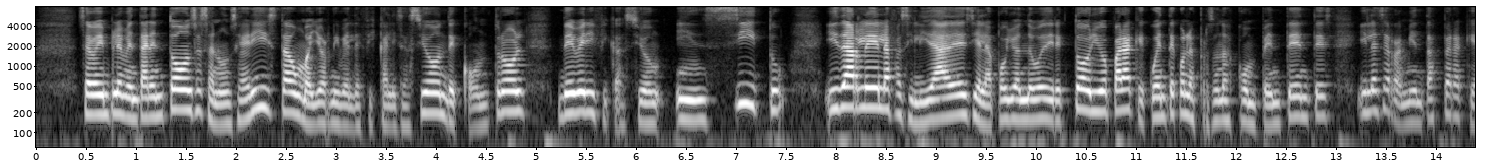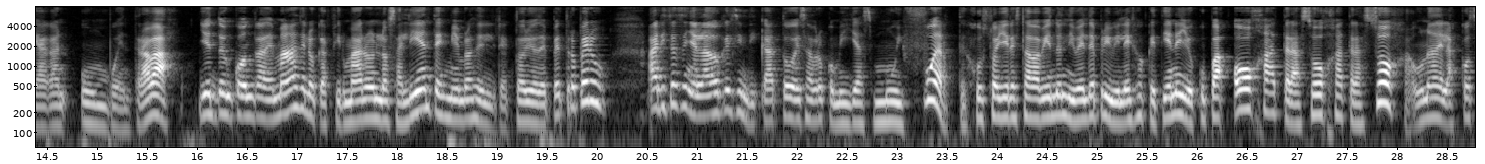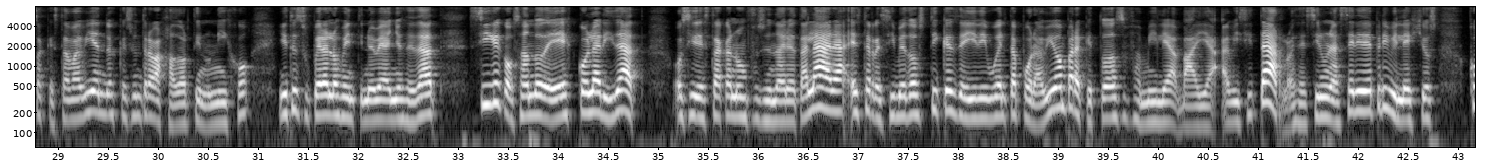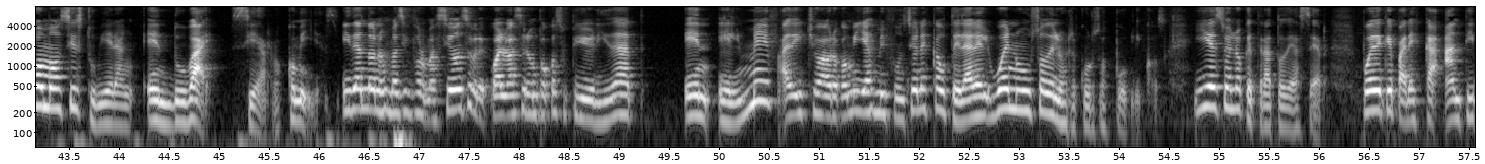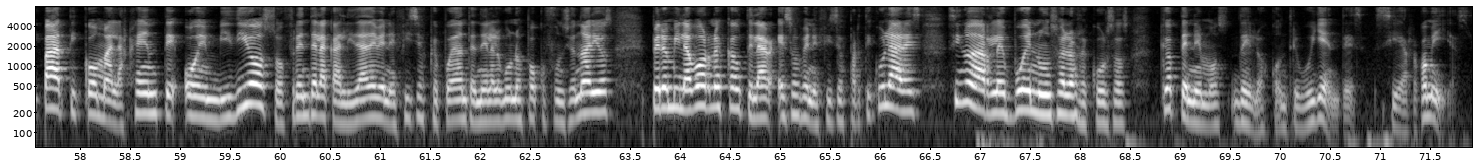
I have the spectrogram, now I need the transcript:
Se va a implementar entonces, anuncia Arista, un mayor nivel de fiscalización, de control, de verificación in situ y darle las facilidades y el apoyo al nuevo directorio para que cuente con las personas competentes y las herramientas para que hagan un buen trabajo. Yendo en contra además de lo que afirmaron los salientes miembros del directorio de Petroperú, Arista ha señalado que el sindicato es, abro comillas, muy fuerte. Justo ayer estaba viendo el nivel de privilegio que tiene y ocupa hoja tras hoja tras hoja. Una de las cosas que estaba viendo es que si un trabajador tiene un hijo y este supera los 29 años de edad, sigue causando de escolaridad. O si destacan un funcionario talara, este recibe dos tickets de ida y vuelta por avión para que toda su familia vaya a visitarlo. Es decir, una serie de privilegios como si estuvieran en Dubái. Cierro comillas. Y dándonos más información sobre cuál va a ser un poco su prioridad en el MEF, ha dicho, abro comillas, mi función es cautelar el buen uso de los recursos públicos. Y eso es lo que trato de hacer. Puede que parezca antipático, mala gente o envidioso frente a la calidad de beneficios que puedan tener algunos pocos funcionarios, pero mi labor no es cautelar esos beneficios particulares, sino darle buen uso a los recursos que obtenemos de los contribuyentes. Cierro comillas.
